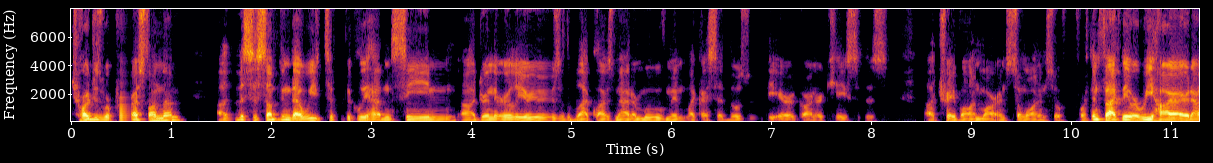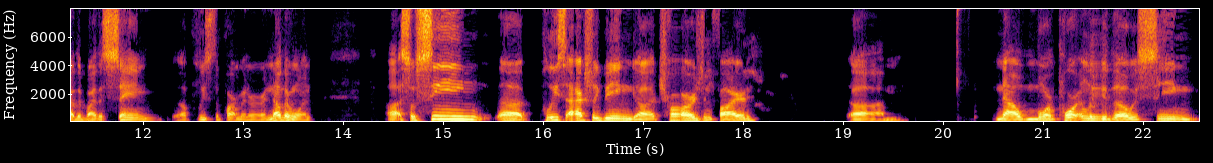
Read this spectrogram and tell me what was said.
charges were pressed on them. Uh, this is something that we typically hadn't seen uh, during the earlier years of the Black Lives Matter movement. Like I said, those were the Eric Garner cases, uh, Trayvon Martin, and so on and so forth. In fact, they were rehired either by the same police department or another one. so seeing police actually being charged and fired um, now, more importantly, though, is seeing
